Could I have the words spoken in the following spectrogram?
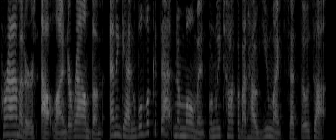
parameters outlined around them. And again, we'll look at that in a moment when we talk about how you might set those up.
